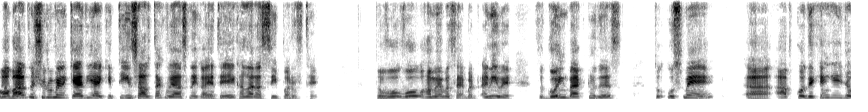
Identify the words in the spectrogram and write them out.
Mahabharat में शुरू में कह दिया है कि तीन साल तक व्यास ने कहे थे एक हज़ार अस्सी पर्व थे। तो वो वो हमें बस है बट एनी वे तो गोइंग बैक टू दिस तो उसमें आपको देखेंगे जो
